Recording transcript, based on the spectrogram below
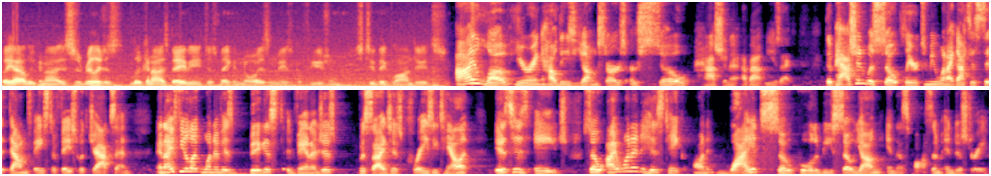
but yeah, Luke and I. It's just really just Luke and I's baby, just making noise and musical fusion. Just two big blonde dudes. I love hearing how these young stars are so passionate about music. The passion was so clear to me when I got to sit down face to face with Jackson. And I feel like one of his biggest advantages, besides his crazy talent, is his age. So I wanted his take on why it's so cool to be so young in this awesome industry.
